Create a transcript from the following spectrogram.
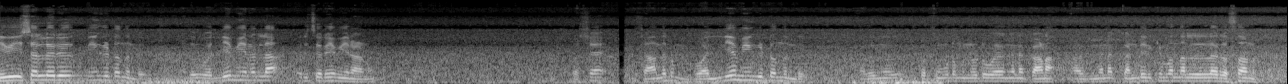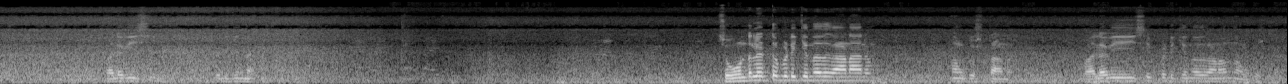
ഈ വീശലിലൊരു മീൻ കിട്ടുന്നുണ്ട്. അത് വലിയ മീനല്ല ഒരു ചെറിയ മീനാണ്. പക്ഷേ ശാന്തനും വലിയ മീൻ കിട്ടുന്നുണ്ട്. അതിന് കുറച്ചും കൂടെ മുന്നോട്ട് പോയാൽ അങ്ങനെ കാണാം. അതിങ്ങനെ കണ്ടിരിക്കുമ്പോൾ നല്ല രസമാണ് വല വീശി പിടിക്കുന്ന. ചൂണ്ടലിട്ട് പിടിക്കുന്നത് കാണാനും നമുക്കിഷ്ടമാണ് വല വീശി പിടിക്കുന്നത് കാണാനും നമുക്കിഷ്ടമാണ്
